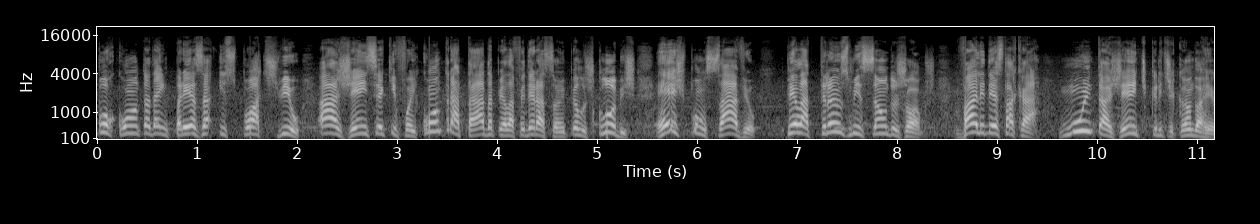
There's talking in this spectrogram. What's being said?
por conta da empresa Sportsville, a agência que foi contratada pela federação e pelos clubes responsável pela transmissão dos jogos. Vale destacar, muita gente criticando a Record,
